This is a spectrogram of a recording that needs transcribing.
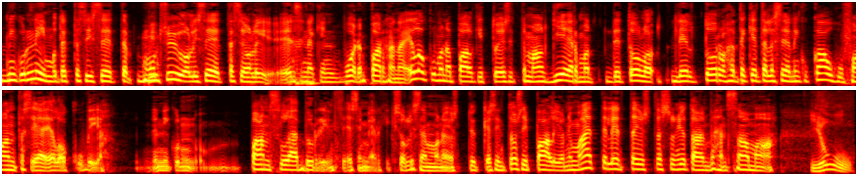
niin, kuin niin, mutta että siis se, että mun syy oli se, että se oli ensinnäkin vuoden parhaana elokuvana palkittu ja sitten mä oon Guillermo de Toro, del Toro, hän tekee tällaisia niin kuin kauhufantasia-elokuvia. Niin kuin Pan's Labyrinth esimerkiksi oli semmoinen, josta tykkäsin tosi paljon. Niin mä ajattelin, että jos tässä on jotain vähän samaa, Juu.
